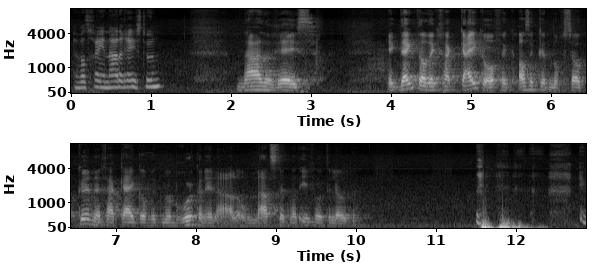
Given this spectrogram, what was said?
En wat ga je na de race doen? Na de race. Ik denk dat ik ga kijken of ik, als ik het nog zou kunnen, ga kijken of ik mijn broer kan inhalen om het laatste stuk met Ivo te lopen. Ik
